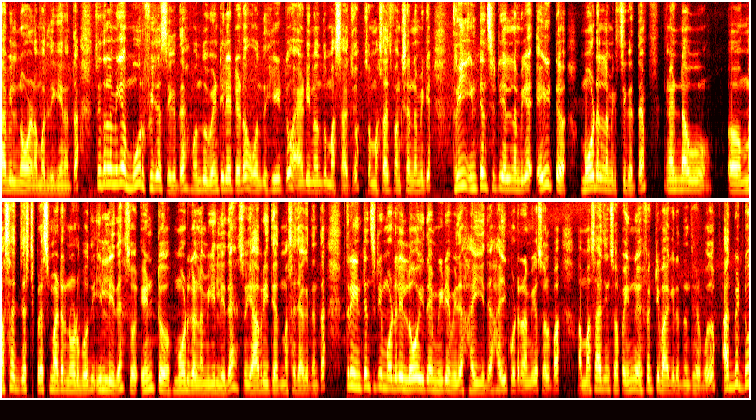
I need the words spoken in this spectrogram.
ನಾವಿಲ್ಲಿ ನೋಡೋಣ ಮೊದಲಿಗೆ ಏನಂತ. ಸೊ ಇದರಲ್ಲಿ ನಮಗೆ ಮೂರು ಫೀಚರ್ಸ್ ಸಿಗುತ್ತೆ. ಒಂದು ವೆಂಟಿಲೇಟೆಡು ಒಂದು ಹೀಟು ಆ್ಯಂಡ್ ಇನ್ನೊಂದು ಮಸಾಜು ಸೊ ಮಸಾಜ್ ಫಂಕ್ಷನ್ ನಮಗೆ ತ್ರೀ ಇಂಟೆನ್ಸಿಟಿಯಲ್ಲಿ ನಮಗೆ ಏಯ್ಟ್ ಮೋಡಲ್ ನಮಗೆ ಸಿಗುತ್ತೆ. ಆ್ಯಂಡ್ ನಾವು ಮಸಾಜ್ ಜಸ್ಟ್ ಪ್ರೆಸ್ ಮಾಡಿದ್ರೆ ನೋಡ್ಬೋದು, ಇಲ್ಲಿದೆ. ಸೊ ಎಂಟು ಮೋಡ್ಗಳು ನಮಗೆ ಇಲ್ಲಿದೆ. ಸೊ ಯಾವ ರೀತಿ ಅದು ಮಸಾಜ್ ಆಗುತ್ತೆ ಅಂತ. ತ್ರೀ ಇಂಟೆನ್ಸಿಟಿ ಮೋಡಲ್ಲಿ ಲೋ ಇದೆ ಮೀಡಿಯಂ ಇದೆ ಹೈ ಇದೆ. ಹೈ ಕೊಟ್ಟರೆ ನಮಗೆ ಸ್ವಲ್ಪ ಮಸಾಜಿಂಗ್ ಸ್ವಲ್ಪ ಇನ್ನೂ ಎಫೆಕ್ಟಿವ್ ಆಗಿರುತ್ತೆ ಅಂತ ಹೇಳ್ಬೋದು. ಅದ್ಬಿಟ್ಟು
